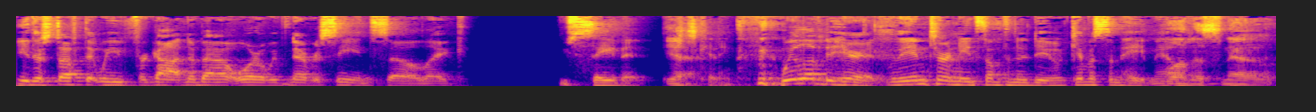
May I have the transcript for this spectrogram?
either stuff that we've forgotten about or we've never seen. So, like, you save it. Yeah. Just kidding. we love to hear it. The intern needs something to do. Give us some hate mail. let us know.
